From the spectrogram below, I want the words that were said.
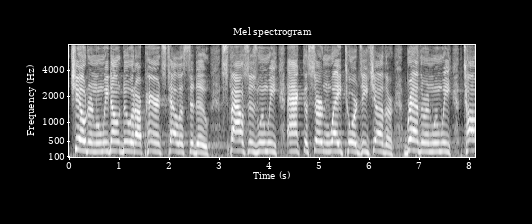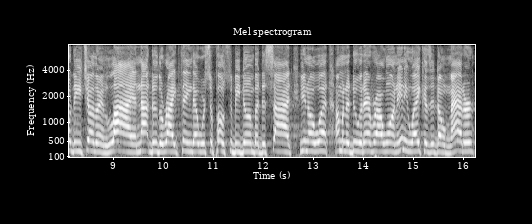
Children, when we don't do what our parents tell us to do. Spouses, when we act a certain way towards each other. Brethren, when we talk to each other and lie and not do the right thing that we're supposed to be doing, but decide, you know what, I'm going to do whatever I want anyway because it don't matter.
